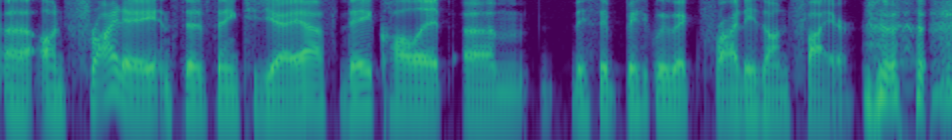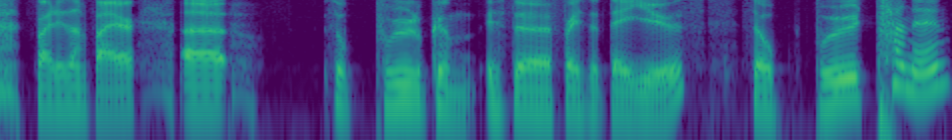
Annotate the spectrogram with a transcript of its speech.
uh, on Friday, instead of saying TGIF, they call it, um, they say basically like Fridays on fire. Fridays on fire. Uh, so 불금 is the phrase that they use. So 불타는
